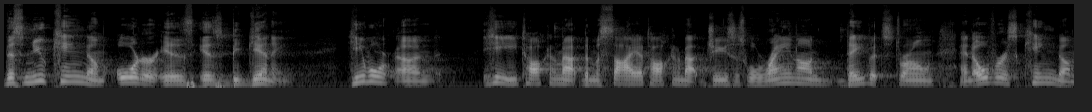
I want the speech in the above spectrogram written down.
This new kingdom order is, is beginning he will uh, he talking about the messiah talking about jesus will reign on david's throne and over his kingdom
